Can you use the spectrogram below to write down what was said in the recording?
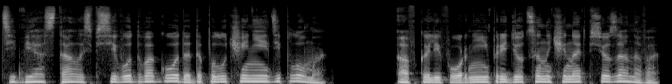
Тебе осталось всего два года до получения диплома, а в Калифорнии придется начинать все заново,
